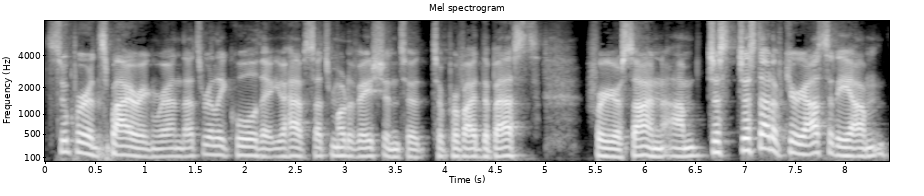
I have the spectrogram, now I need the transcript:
super inspiring, Ren. That's really cool that you have such motivation to to provide the best for your son. Um, just just out of curiosity, um,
